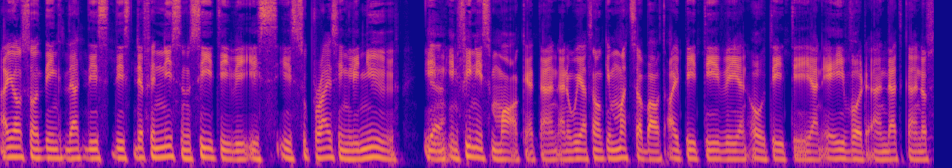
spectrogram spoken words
I also think that this this definition CTV is is surprisingly new in, Yeah. in Finnish market, and, and we are talking much about IPTV and OTT and AVOD and that kind of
